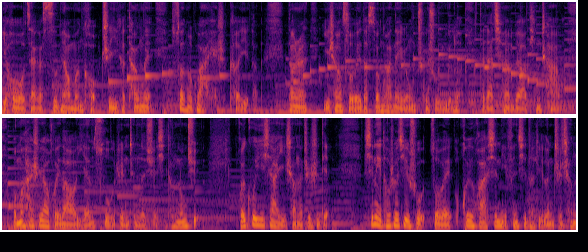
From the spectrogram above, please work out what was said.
以后在个寺庙门口支一个摊位，算个卦也是可以的。”当然，以上所谓的算卦内容纯属娱乐，大家千万不要听差了。我们还是要回到严肃认真的学习当中去。回顾一下以上的知识点，心理投射技术作为绘画心理分析的理论支撑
